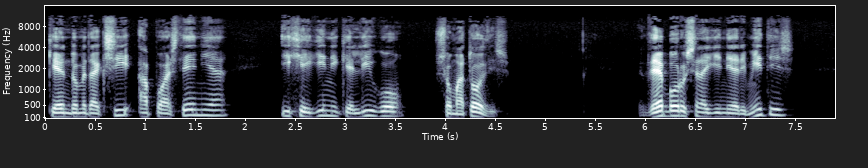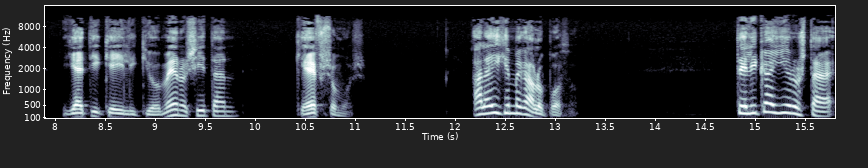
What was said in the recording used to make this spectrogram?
και εντωμεταξύ από ασθένεια είχε γίνει και λίγο σωματώδης. Δεν μπορούσε να γίνει ερημίτης γιατί και ηλικιωμένος ήταν και εύσωμος. Αλλά είχε μεγάλο πόθο. Τελικά γύρω στα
